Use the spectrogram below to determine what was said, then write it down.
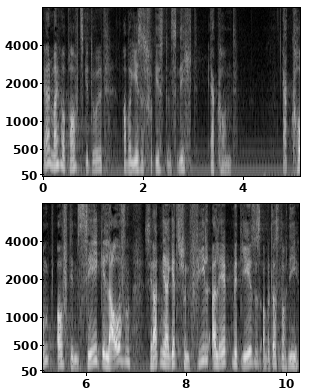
Ja, manchmal braucht es Geduld, aber Jesus vergisst uns nicht. Er kommt. Er kommt auf dem See gelaufen. Sie hatten ja jetzt schon viel erlebt mit Jesus, aber das noch nie.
